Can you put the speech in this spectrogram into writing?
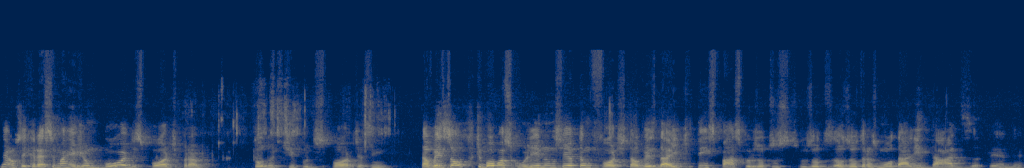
Não, você cresce uma região boa de esporte para todo tipo de esporte, assim. Talvez só o futebol masculino não seja tão forte, talvez daí que tem espaço para os outros, os outros, as outras modalidades até, né?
